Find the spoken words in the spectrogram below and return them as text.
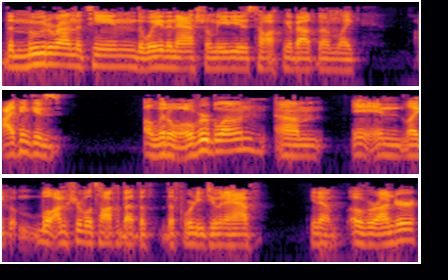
the mood around the team, the way the national media is talking about them, like I think is a little overblown. Um, in like, well, I'm sure we'll talk about the the 42 and a half, you know, over under.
